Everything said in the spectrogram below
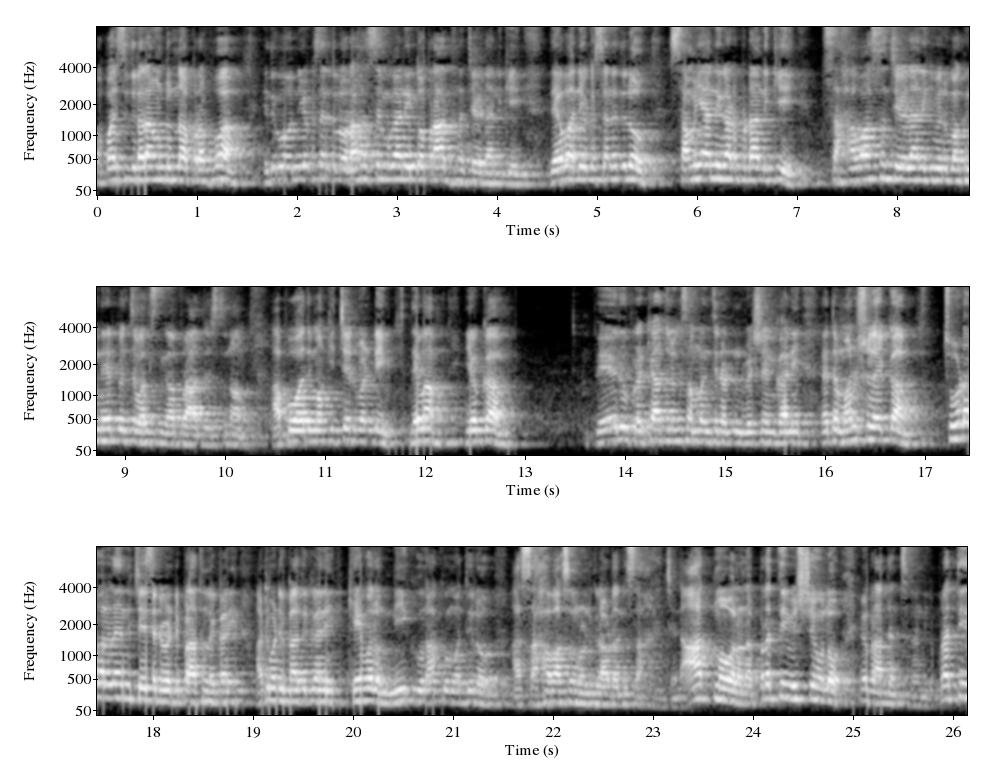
మా పరిస్థితులు ఎలా ఉంటున్నా ప్రభువ ఇదిగో నీ యొక్క సన్నిధిలో రహస్యంగా నీతో ప్రార్థన చేయడానికి దేవా నీ యొక్క సన్నిధిలో సమయాన్ని గడపడానికి సహవాసం చేయడానికి మీరు మాకు నేర్పించవలసిందిగా ప్రార్థిస్తున్నాం. అపో అది మాకు ఇచ్చేటువంటి దేవా ఈ యొక్క పేరు ప్రఖ్యాతులకు సంబంధించినటువంటి విషయం కానీ లేకపోతే మనుషుల యొక్క చూడవలనని చేసేటువంటి ప్రార్థనలు కానీ అటువంటి కాదు కానీ కేవలం నీకు నాకు మధ్యలో ఆ సహవాసంలోనికి రావడానికి సహాయం చేయండి. ఆత్మ వలన ప్రతి విషయంలో మేము ప్రార్థించడానికి ప్రతి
